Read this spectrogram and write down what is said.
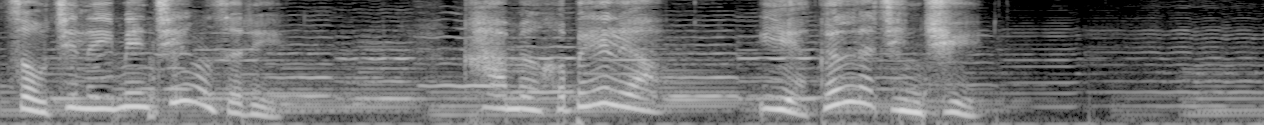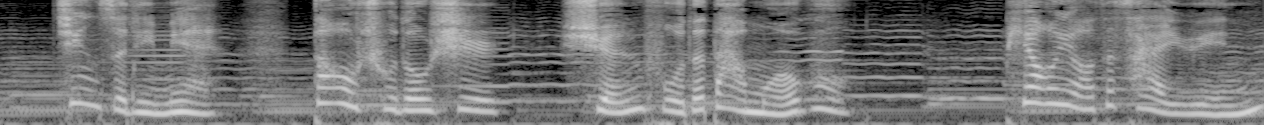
走进了一面镜子里，卡门和贝利奥也跟了进去。镜子里面到处都是悬浮的大蘑菇，飘摇的彩云。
